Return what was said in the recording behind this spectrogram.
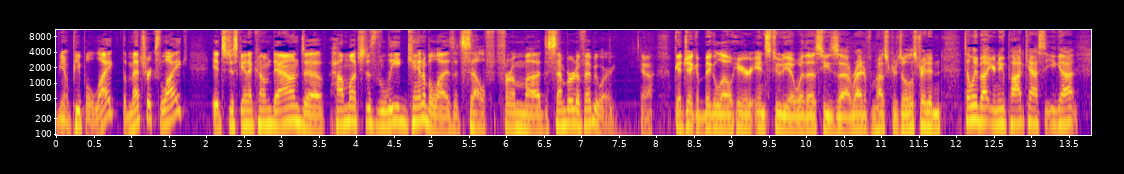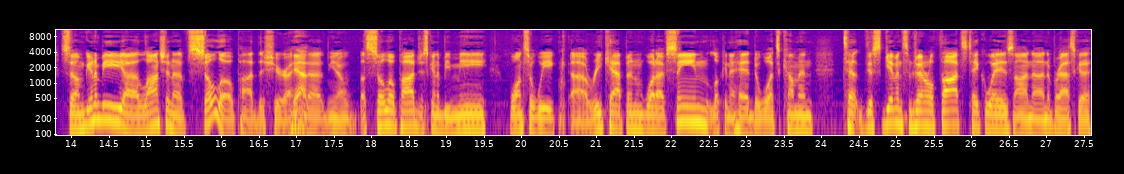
you know people like the metrics like it's just going to come down to how much does the league cannibalize itself from uh, december to february yeah. Got Jacob Bigelow here in studio with us. He's a writer from Huskers Illustrated. And tell me about your new podcast that you got. So I'm going to be uh, launching a solo pod this year. I Yeah. had a, you know, a solo pod just going to be me once a week, uh, recapping what I've seen, looking ahead to what's coming, te- just giving some general thoughts, takeaways on uh, Nebraska.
